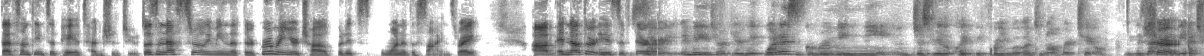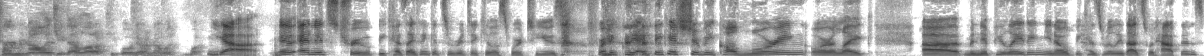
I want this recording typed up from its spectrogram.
that's something to pay attention to. Doesn't necessarily necessarily mean that they're grooming your child, but it's one of the signs, right? Um, another and is if they're sorry, let me interrupt you. What does grooming mean? Just real quick before you move on to number two, because that sure. may be a terminology that a lot of people don't know what. what yeah, and it's true because I think it's a ridiculous word to use. Frankly, I think it should be called luring or like uh, manipulating. You know, because really that's what happens.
